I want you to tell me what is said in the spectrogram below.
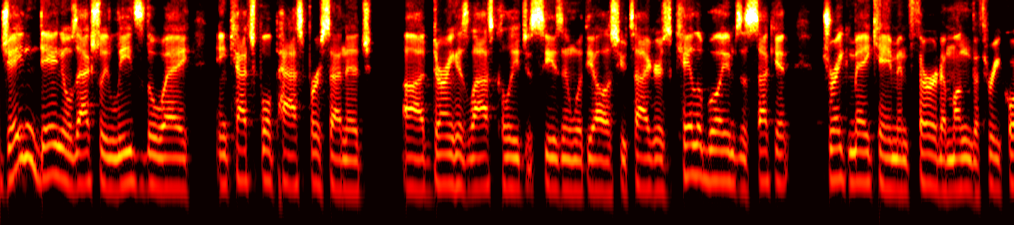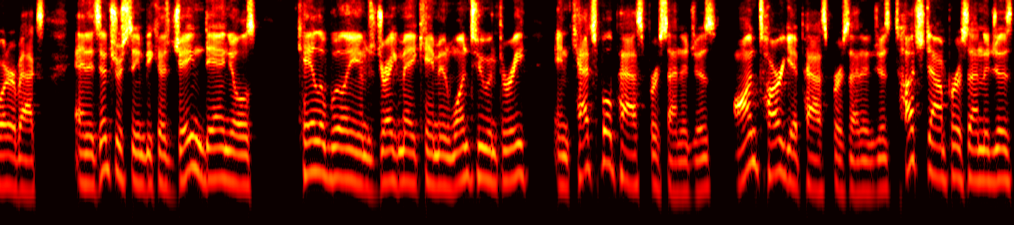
Jayden Daniels actually leads the way in catchable pass percentage uh, during his last collegiate season with the LSU Tigers. Caleb Williams is second. Drake Maye came in third among the three quarterbacks. And it's interesting because Jayden Daniels, Caleb Williams, Drake Maye came in one, two, and three in catchable pass percentages, on target pass percentages, touchdown percentages,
